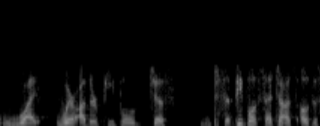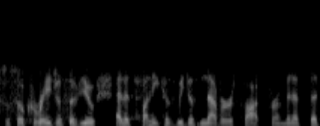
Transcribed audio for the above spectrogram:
what where other people just people have said to us, "Oh, this was so courageous of you," and it's funny because we just never thought for a minute that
